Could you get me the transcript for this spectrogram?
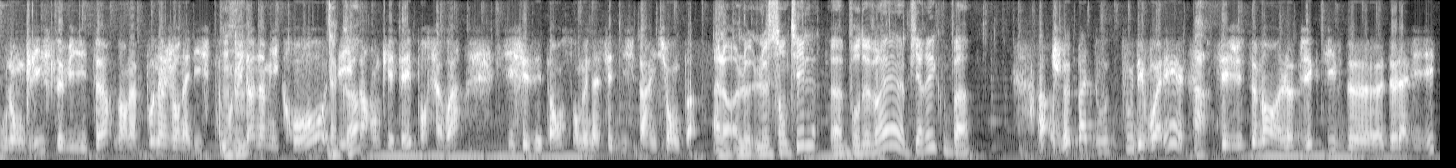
où l'on glisse le visiteur dans la peau d'un journaliste. On Mhm. lui donne un micro et il va enquêter pour savoir si ces étangs sont menacés de disparition ou pas. Alors, le, le sont-ils euh, pour de vrai, Pierrick, ou pas? Alors, je veux pas tout, dévoiler. Ah. C'est justement l'objectif de, de la visite.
